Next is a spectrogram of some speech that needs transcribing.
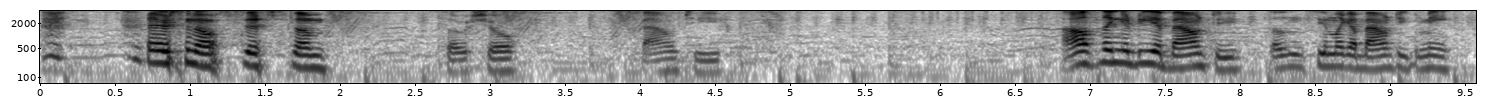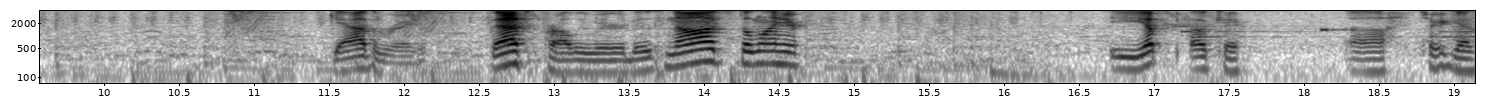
there's no system. Social. Bounty. I don't think it'd be a bounty. Doesn't seem like a bounty to me. Gathering. That's probably where it is. No, it's still not here. Yep, okay. Uh, check again.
